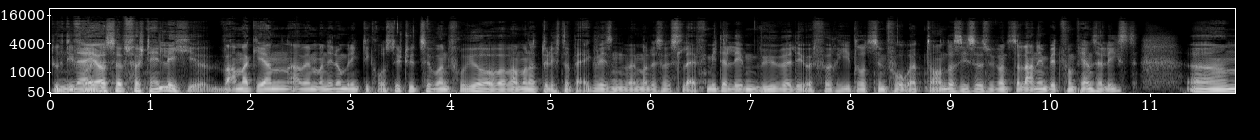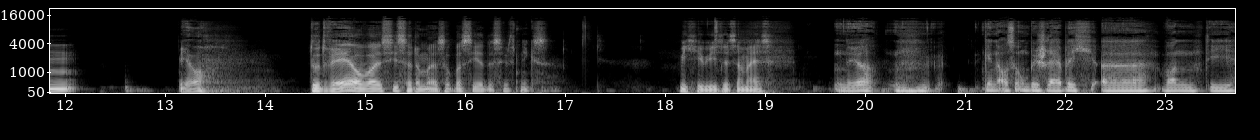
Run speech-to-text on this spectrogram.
Durch die naja, Freude? selbstverständlich war man gern, auch wenn man nicht unbedingt die große Stütze waren früher, aber war man natürlich dabei gewesen, weil man das als live miterleben will, weil die Euphorie trotzdem vor Ort anders ist, als wenn du alleine im Bett vom Fernseher liegst. Ähm, ja, tut weh, aber es ist halt einmal so passiert, das hilft nichts. Michi, wie ist es am Eis? Naja, genauso unbeschreiblich, äh, wann die,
